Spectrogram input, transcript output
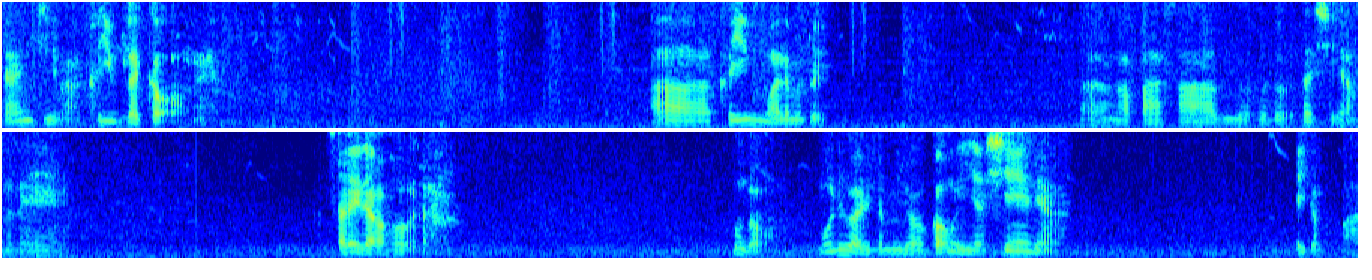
တန်းကြီးမှာခယူလိုက်ကောက်အောင်မယ် အာခယူမှလည်းမတွေ့အာငါပါစားပြီးတော့ဘယ်လိုအသက်ရှင်ရမလဲဆက်လိုက်တော့ဟုတ်လားဟုတ်တော့မိုးလေးပါလေးသမီးရောကောင်းကြီးရရှင်းနေရတာအဲ့တော့အာ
